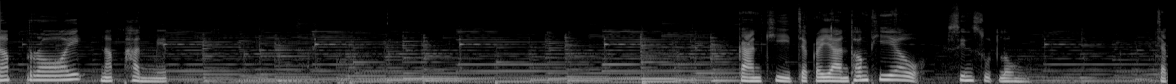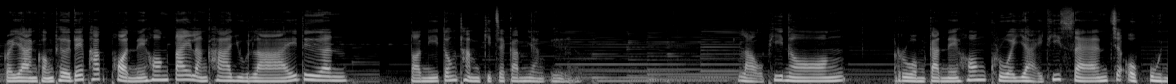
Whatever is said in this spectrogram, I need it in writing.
นับร้อย นับพันเม็ดการขี่จักรยานท่องเที่ยว สิ้นสุดลง จักรยานของเธอได้พักผ่อนในห้องใต้หลังคาอยู่หลายเดือน ตอนนี้ต้องทำกิจกรรมอย่างอื่น เหล่าพี่น้อง รวมกันในห้องครัวใหญ่ที่แสนจะอบอุ่น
